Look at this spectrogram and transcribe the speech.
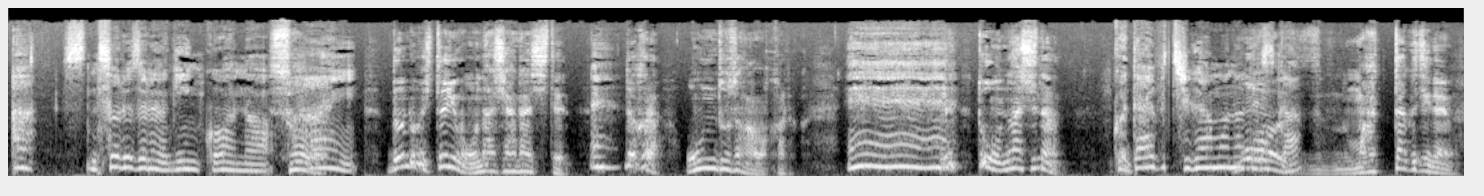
あ、それぞれの銀行の。そう。はい、どの人にも同じ話してる。だから温度差がわかるから。ええー、ね、と同じなの。これだいぶ違うものですか？全く違います。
